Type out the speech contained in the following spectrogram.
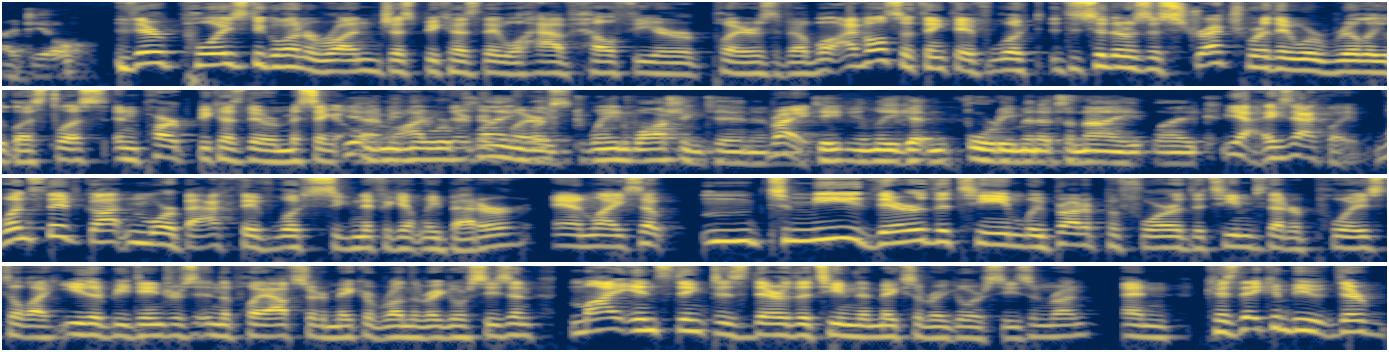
ideal. They're poised to go on a run just because they will have healthier players available. I've also think they've looked so there was a stretch where they were really listless in part because they were missing. Yeah, I mean they were playing like Duane Washington and right. like Damion Lee getting forty minutes a night. Like yeah, exactly. Once they've gotten more back, they've looked significantly better. And like so, mm, to me, they're the team we brought up before. The teams that are poised to like either be dangerous in the playoffs or to make a run the regular season. My instinct is they're the team that makes a regular season run, and because they can be they're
